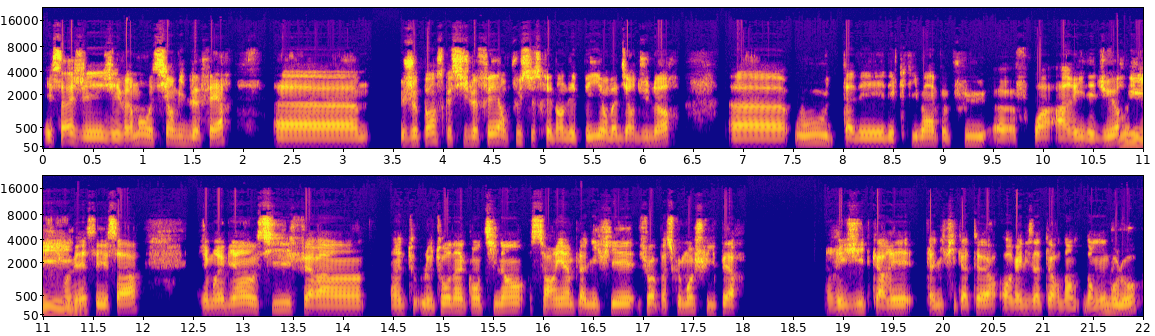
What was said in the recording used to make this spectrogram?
Et ça, j'ai vraiment aussi envie de le faire. Euh, je pense que si je le fais, en plus, ce serait dans des pays, on va dire, du Nord, euh, où tu as des, des, climats un peu plus euh, froids, arides et durs. J'aimerais bien essayer ça. J'aimerais bien aussi faire un, un le tour d'un continent sans rien planifier, tu vois, parce que moi je suis hyper rigide, carré, planificateur, organisateur dans, dans mon boulot,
